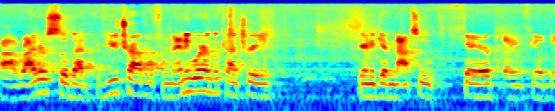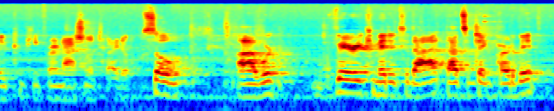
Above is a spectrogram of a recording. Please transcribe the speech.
uh, riders, so that if you travel from anywhere in the country, you're going to get an absolute fair playing field to compete for a national title. So uh, we're very committed to that. That's a big part of it.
